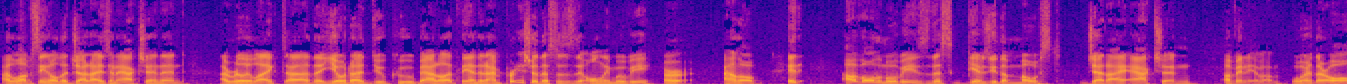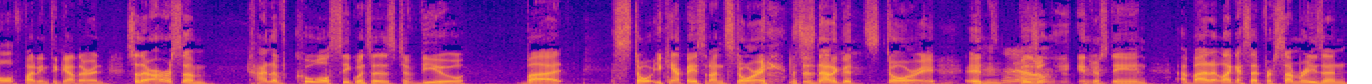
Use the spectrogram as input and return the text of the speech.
I love seeing all the Jedi's in action, and I really liked uh, the Yoda Dooku battle at the end. And I'm pretty sure this is the only movie, or I don't know, of all the movies, this gives you the most Jedi action of any of them, where they're all fighting together. And so there are some kind of cool sequences to view, but sto- you can't base it on story. this is not a good story. It's mm-hmm. No. visually interesting, but like I said, for some reason,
